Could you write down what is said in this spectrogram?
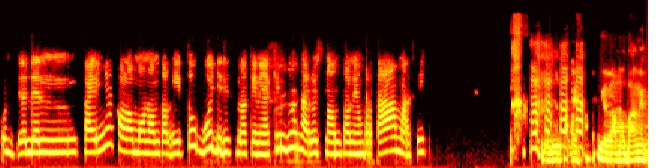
ud- dan kayaknya kalau mau nonton itu gue jadi semakin yakin gue harus nonton yang pertama sih. Lupa ya. Udah lama banget.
